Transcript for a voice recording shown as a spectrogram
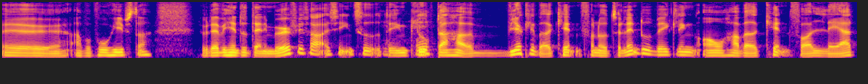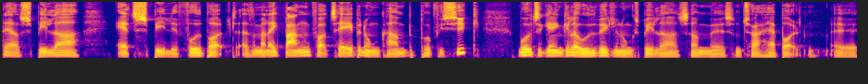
øh, apropos hipster, det var der, vi hentede Danny Murphy fra i sin tid. Det er en klub, der har virkelig været kendt for noget talentudvikling, og har været kendt for at lære deres spillere at spille fodbold. Altså man er ikke bange for at tabe nogle kampe på fysik, mod til gengæld at udvikle nogle spillere, som, øh, som tør have bolden. Øh,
